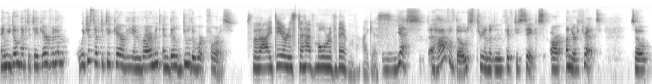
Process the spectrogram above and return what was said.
And we don't have to take care of them. We just have to take care of the environment and they'll do the work for us so the idea is to have more of them, I guess. Yes, half of those 356 are under threat. So,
